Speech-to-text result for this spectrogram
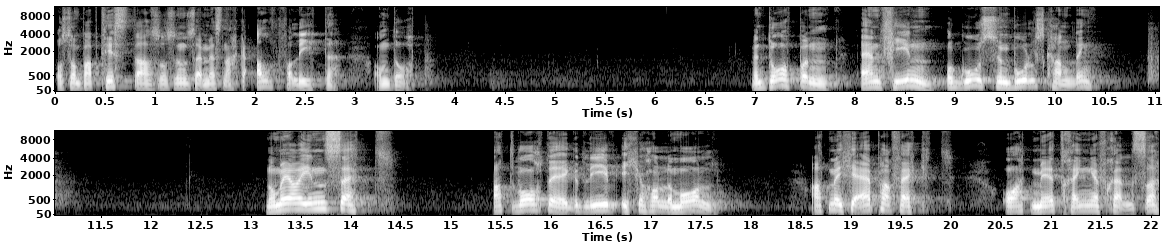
Og Som baptister så syns jeg vi snakker altfor lite om dåp. Men dåpen er en fin og god symbolsk handling. Når vi har innsett at vårt eget liv ikke holder mål, at vi ikke er perfekt, og at vi trenger frelse,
